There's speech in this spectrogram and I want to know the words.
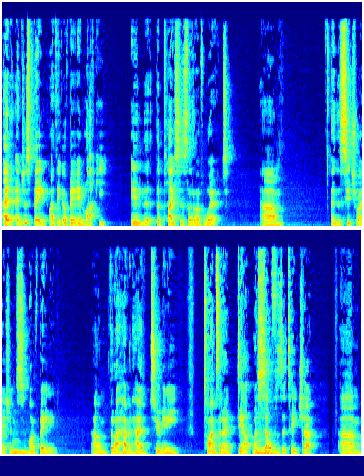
and and just being I think I've been lucky in the, the places that I've worked um, and the situations I've been in um, that I haven't had too many times that I doubt myself as a teacher. Um,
